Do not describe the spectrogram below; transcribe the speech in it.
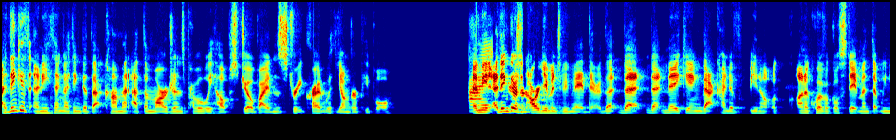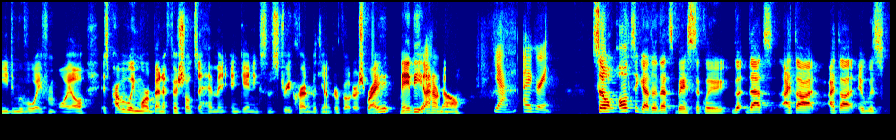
I think if anything, I think that that comment at the margins probably helps Joe Biden's street cred with younger people. I, I mean, I think there's an argument to be made there that that that making that kind of you know unequivocal statement that we need to move away from oil is probably more beneficial to him in, in gaining some street cred with younger voters, right? Maybe I don't know. Yeah, I agree. So altogether, that's basically that's. I thought I thought it was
